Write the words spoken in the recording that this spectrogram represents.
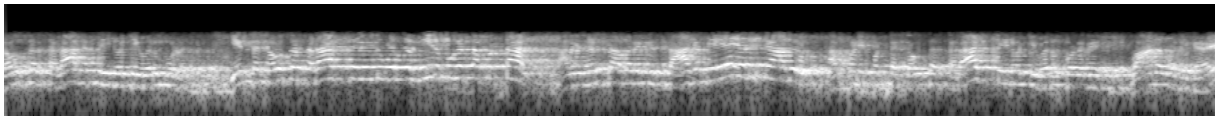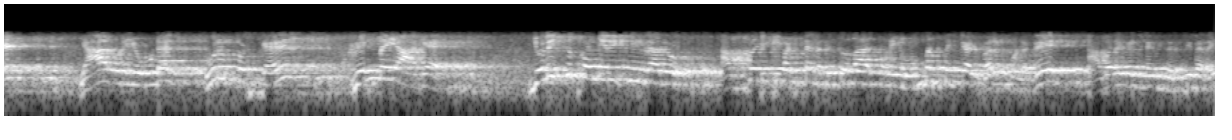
கௌசர் தடாகத்தை நோக்கி வரும் பொழுது எந்த கௌசர் தடாகத்திலிருந்து ஒருவர் நீர் புகட்டப்பட்டால் அதற்கடுத்து அவருக்கு தாகமே எடுக்காது. அப்படிப்பட்ட கௌசர் தடாகத்தை நோக்கி வரும் பொழுது வானவர்கள் யாருடைய உடல் உறுப்புகள் வெண்மையாக ஜொலித்துக் கொண்டிருக்கின்றதோ அப்படி அல்லாஹனுடைய உம்மத்துக்கள் வரும் பொழுது அவர்களிலிருந்து சிலரை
